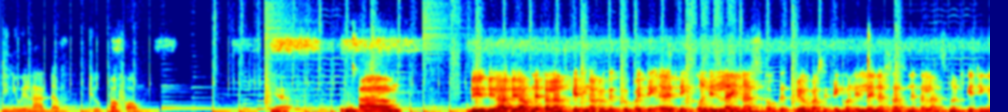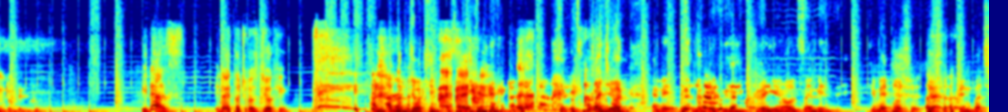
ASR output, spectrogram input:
Gini Wijnaldum to perform. Yeah. Um, do you do you have do you have Netherlands getting out of the group? I think I think only Linus of the three of us. I think only Linus has Netherlands not getting out of the group. He does. You know, I thought he was joking. I'm, I'm not joking. it's not a joke. I mean, this is a group with Ukraine also. I mean, you might not know Ukraine, but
